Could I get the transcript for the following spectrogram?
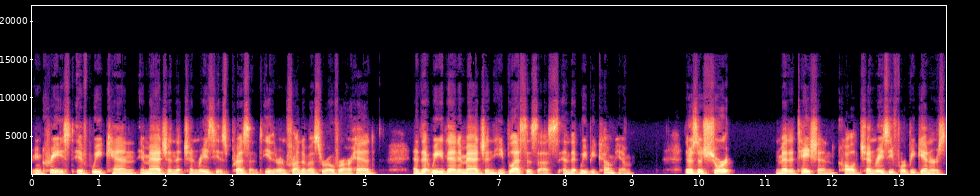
increased if we can imagine that Chenrezi is present either in front of us or over our head. and that we then imagine he blesses us and that we become him. There's a short meditation called Chenrezig for Beginners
